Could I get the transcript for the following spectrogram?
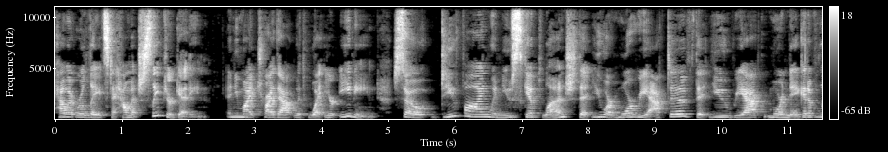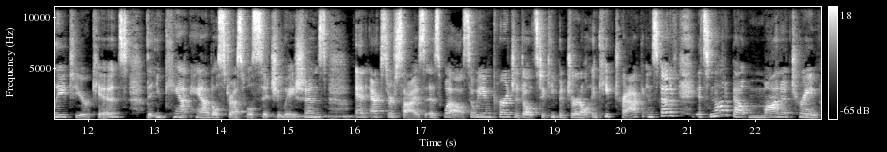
how it relates to how much sleep you're getting. And you might try that with what you're eating. So, do you find when you skip lunch that you are more reactive, that you react more negatively to your kids, that you can't handle stressful situations and exercise as well? So, we encourage adults to keep a journal and keep track instead of it's not about monitoring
